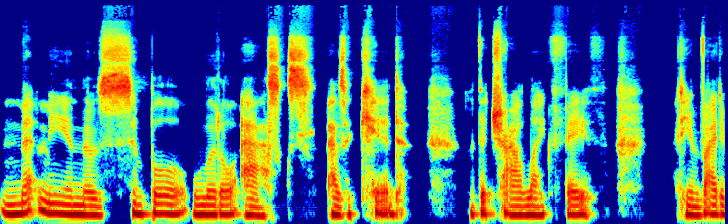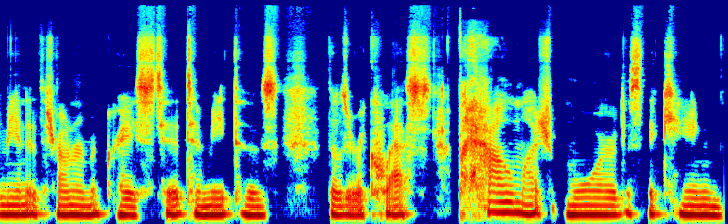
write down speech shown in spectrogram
met me in those simple little asks as a kid with a childlike faith. He invited me into the throne room of grace to, to meet those, those requests. But how much more does the king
